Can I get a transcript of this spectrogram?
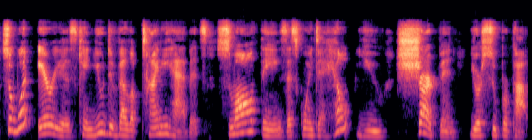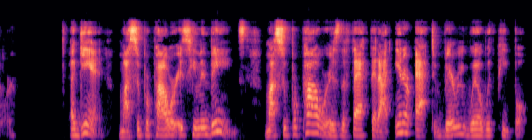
So, what areas can you develop tiny habits, small things that's going to help you sharpen your superpower? Again, my superpower is human beings. My superpower is the fact that I interact very well with people.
